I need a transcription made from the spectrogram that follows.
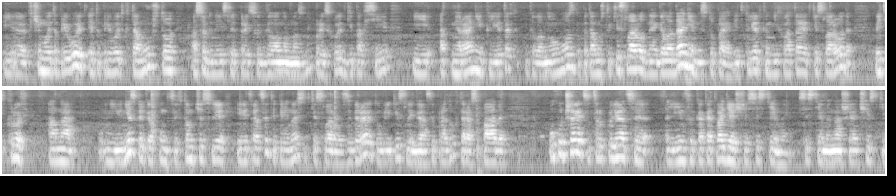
э, к чему это приводит? Это приводит к тому, что, особенно если это происходит в головном мозгу, происходит гипоксия и отмирание клеток головного мозга, потому что кислородное голодание наступает, ведь клеткам не хватает кислорода, ведь кровь, она у нее несколько функций, в том числе эритроциты переносят кислород, забирают углекислый газ и продукты распада, ухудшается циркуляция лимфы как отводящей системы, системы нашей очистки,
